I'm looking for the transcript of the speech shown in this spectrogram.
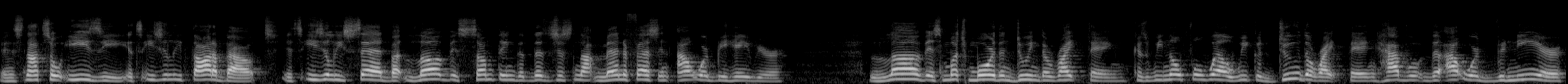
And it's not so easy. It's easily thought about, it's easily said, but love is something that does just not manifest in outward behavior. Love is much more than doing the right thing because we know full well we could do the right thing, have the outward veneer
